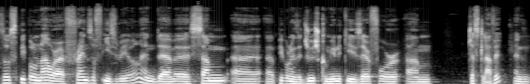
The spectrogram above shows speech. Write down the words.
those people now are friends of Israel, and um, uh, some uh, uh, people in the Jewish community therefore um, just love it and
